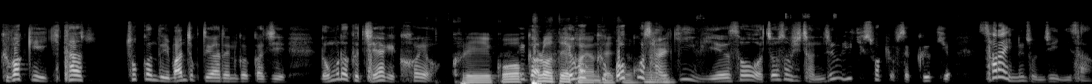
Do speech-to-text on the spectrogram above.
그밖에 기타 조건들이 만족돼야 되는 것까지 너무나 그 제약이 커요. 그리고 그러니까 플러드에 결국. 그 먹고 네. 살기 위해서 어쩔 수 없이 전쟁을 일으킬 수밖에 없어요. 그 기- 살아있는 존재인 이상.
